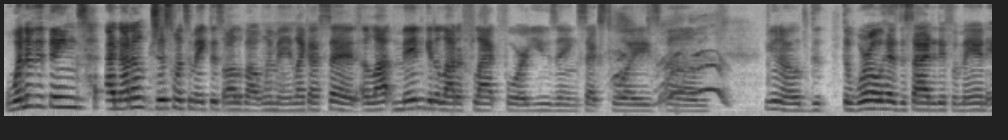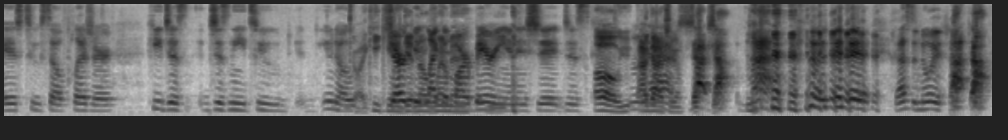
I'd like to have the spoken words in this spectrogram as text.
one of the things, and I don't just want to make this all about women. Like I said, a lot men get a lot of flack for using sex toys. Um, you know, the the world has decided if a man is to self pleasure, he just just need to, you know, Like, he can't jerk get it no like women. a barbarian and shit. Just Oh, you, I got you. Shot, shot. That's the noise. Shot, shot.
